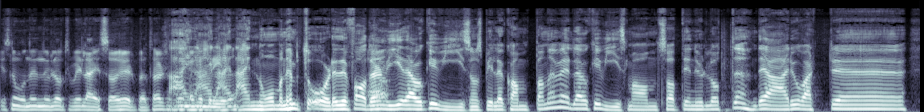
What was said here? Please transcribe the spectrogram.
Hvis noen i 08 blir lei seg og hører på dette, her, så Nei, får det bli det. nei, nå må de tåle det, faderen. Ja. Vi, det er jo ikke vi som spiller kampene, vel. Det er jo ikke vi som er ansatt i 08. Det er jo vært eh,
